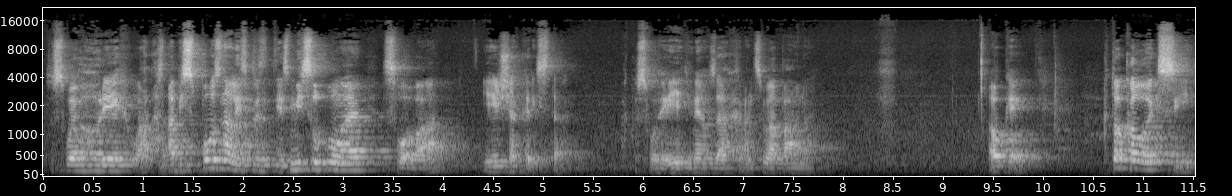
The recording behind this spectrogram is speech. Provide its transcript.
zo svojho hriechu, aby spoznali skrze tie zmysluplné slova Ježiša Krista ako svojho jediného záchrancu a pána. OK. Ktokoľvek si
